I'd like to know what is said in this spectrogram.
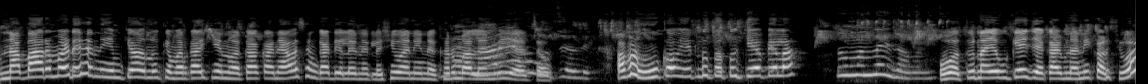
ના બાર મળે છે ને એમ કહેવાનું કે મારા કાકી ને કાકા ને આવે છે ને ગાડી લઈને એટલે શિવાની ને ઘરમાં લઈને વૈયા જાવ હા પણ હું કહું એટલું તો તું કે પેલા. હો તું ના એવું કહેજે કાયમ ના નીકળશું હો.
